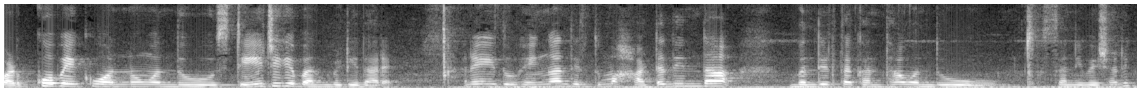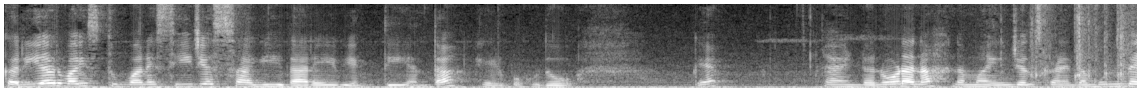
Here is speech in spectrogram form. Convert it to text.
ಪಡ್ಕೋಬೇಕು ಅನ್ನೋ ಒಂದು ಸ್ಟೇಜಿಗೆ ಬಂದುಬಿಟ್ಟಿದ್ದಾರೆ. ಅಂದರೆ ಇದು ಹೆಂಗಂತೀರಿ ತುಂಬ ಹಠದಿಂದ ಬಂದಿರತಕ್ಕಂಥ ಒಂದು ಸನ್ನಿವೇಶ ಅಂದರೆ ಕರಿಯರ್ ವೈಸ್ ತುಂಬಾ ಸೀರಿಯಸ್ ಆಗಿ ಇದ್ದಾರೆ ಈ ವ್ಯಕ್ತಿ ಅಂತ ಹೇಳಬಹುದು. ಓಕೆ ಆ್ಯಂಡ್ ನೋಡೋಣ ನಮ್ಮ ಏಂಜಲ್ಸ್ಗಳಿಂದ ಮುಂದೆ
